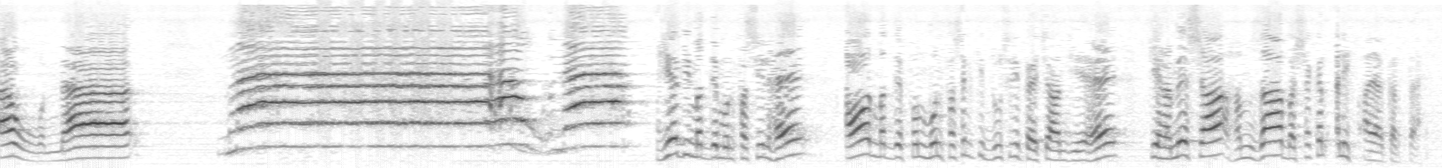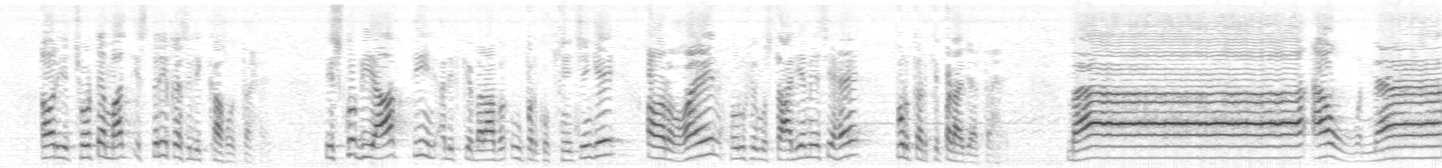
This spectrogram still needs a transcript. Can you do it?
اغنا ما أغنى یہ بھی مد منفصل ہے اور مد منفصل کی دوسری پہچان یہ ہے کہ ہمیشہ حمزہ بشکل الف آیا کرتا ہے اور یہ چھوٹے مد اس طریقے سے لکھا ہوتا ہے۔ اس کو بھی آپ تین الف کے برابر اوپر کو کھینچیں گے اور غین حروف مستعلیہ میں سے ہے پر کر کے پڑھا جاتا ہے۔ ما اغنا۔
